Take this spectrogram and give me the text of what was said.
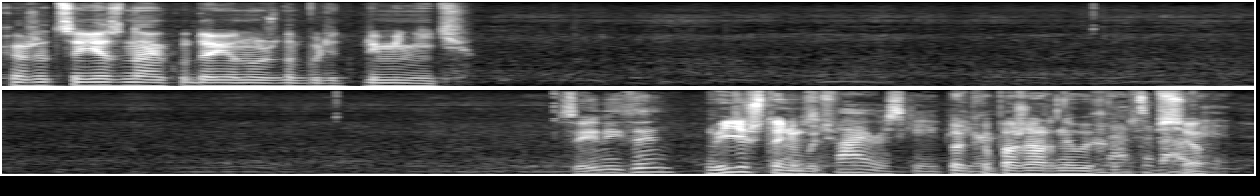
Кажется, я знаю, куда ее нужно будет применить. Видишь что-нибудь? Только пожарный выход. Все. it.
